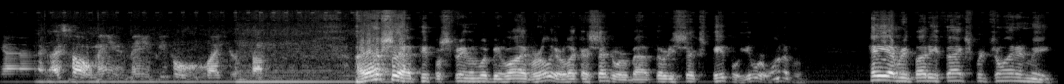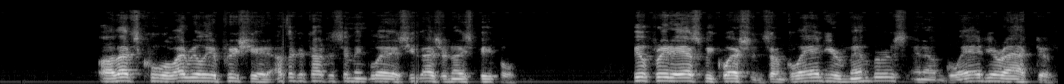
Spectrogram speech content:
Yeah, I saw many many people like your stuff. I actually had people streaming with me live earlier. Like I said, there were about 36 people. You were one of them. Hey, everybody. Thanks for joining me. Oh, that's cool. I really appreciate it. I think I talked to some English. You guys are nice people. Feel free to ask me questions. I'm glad you're members and I'm glad you're active.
